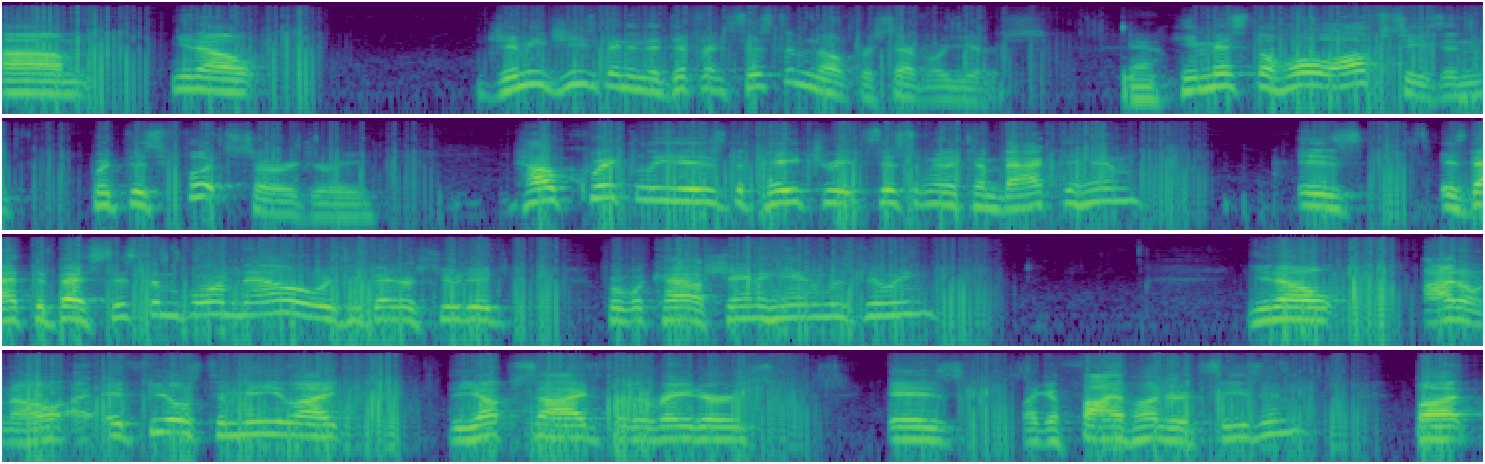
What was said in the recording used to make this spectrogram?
Um, you know, Jimmy G's been in a different system, though, for several years. Yeah. He missed the whole offseason with this foot surgery. How quickly is the Patriot system going to come back to him? Is is that the best system for him now, or is he better suited for what Kyle Shanahan was doing? You know, I don't know. It feels to me like the upside for the Raiders is like a 500 season. But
